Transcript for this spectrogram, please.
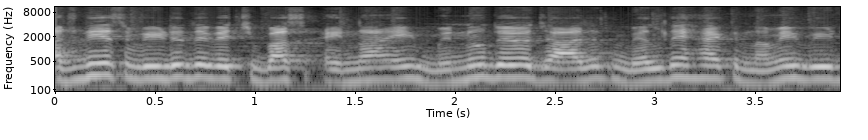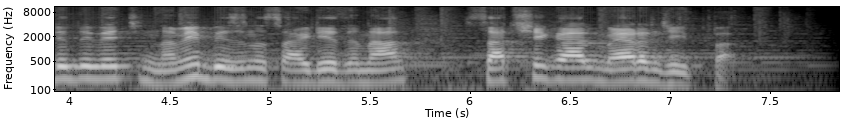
ਅੱਜ ਦੀ ਇਸ ਵੀਡੀਓ ਦੇ ਵਿੱਚ ਬਸ ਇੰਨਾ ਹੀ। ਮੈਨੂੰ ਦਿਓ ਇਜਾਜ਼ਤ। ਮਿਲਦੇ ਹਾਂ ਇੱਕ ਨਵੀਂ ਵੀਡੀਓ ਦੇ ਵਿੱਚ ਨਵੇਂ ਬਿਜ਼ਨਸ ਆਈਡੀਆ ਦੇ ਨਾਲ। ਸਤਿ ਸ਼੍ਰੀ ਅਕਾਲ, ਮੈਂ ਰਣਜੀਤ ਪਾ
